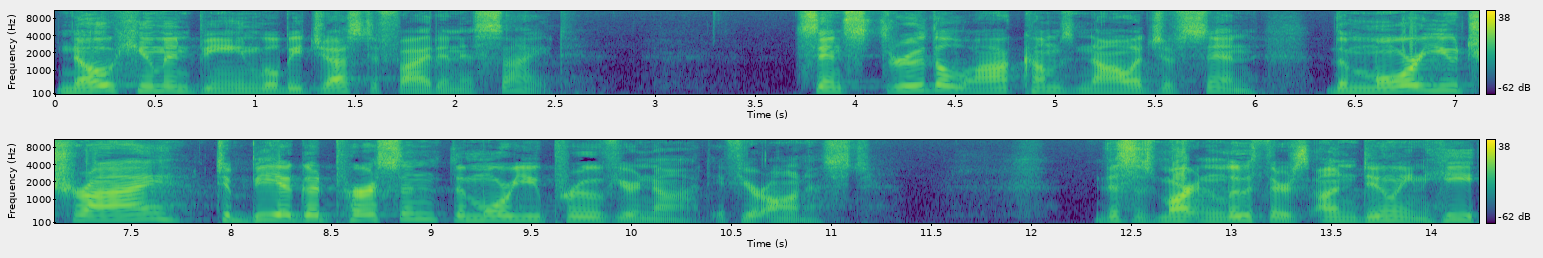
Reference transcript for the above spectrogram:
no human being will be justified in his sight. Since through the law comes knowledge of sin. The more you try to be a good person, the more you prove you're not, if you're honest. This is Martin Luther's undoing. He,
